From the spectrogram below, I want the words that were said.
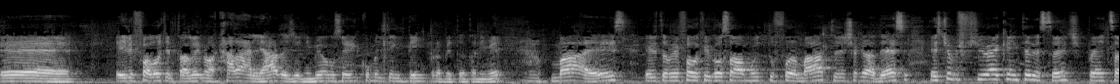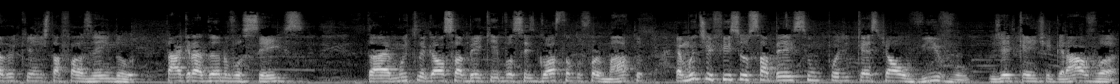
É, ele falou que ele tá lendo uma caralhada de anime, eu não sei nem como ele tem tempo pra ver tanto anime, mas ele também falou que gostava muito do formato, a gente agradece. Esse tipo de feedback é interessante pra gente saber o que a gente tá fazendo, tá agradando vocês. Tá, é muito legal saber que vocês gostam do formato. É muito difícil saber se um podcast ao vivo, do jeito que a gente grava,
